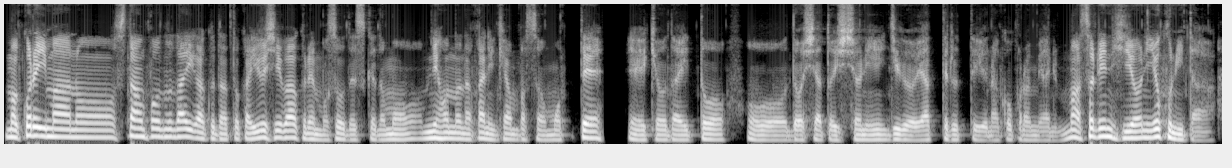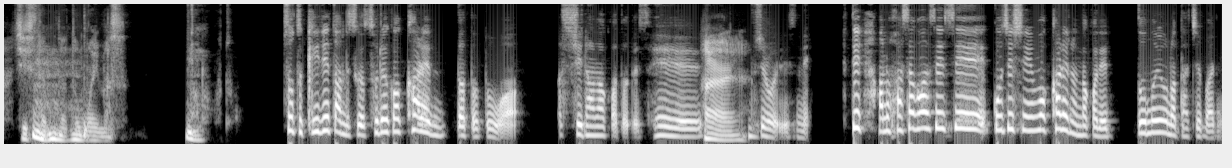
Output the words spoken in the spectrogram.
まあこれ今あの、スタンフォード大学だとか UC バークレーもそうですけども、日本の中にキャンパスを持って、えー、京大と同志社と一緒に授業をやってるっていうような試みあり、まあそれに非常によく似たシステムだと思います。うんうん、なるほど。ちょっと聞いてたんですけど、それが彼だったとは知らなかったです。へえ。はい。面白いですね。で、あの、長谷川先生ご自身は彼の中でどのような立場に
